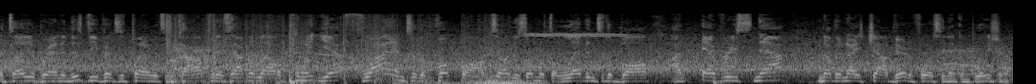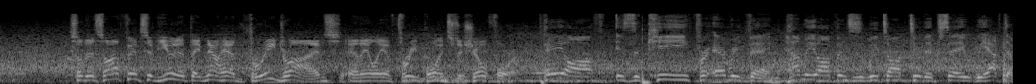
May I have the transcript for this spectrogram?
I tell you, Brandon, this defense is playing with some confidence. Haven't allowed a point yet. Flying to the football. I'm telling you, it's almost 11 to the ball on every snap. Another nice job there to force an incompletion. So this offensive unit, they've now had three drives, and they only have three points to show for it. Payoff is the key for everything. How many offenses have we talked to that say we have to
